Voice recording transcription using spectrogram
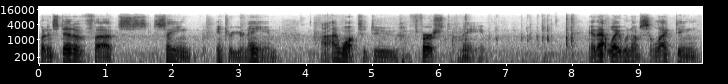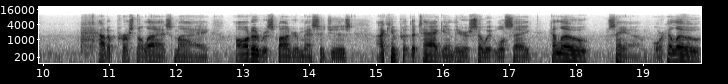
but instead of uh, saying enter your name, I want to do first name. And that way when I'm selecting how to personalize my autoresponder messages, I can put the tag in there so it will say, hello Sam or hello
